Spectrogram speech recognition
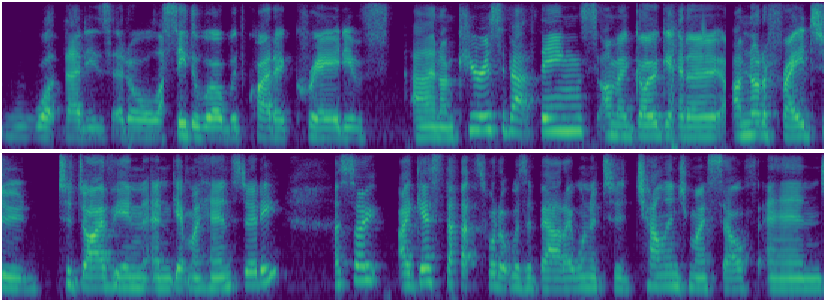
what that is at all. I see the world with quite a creative and I'm curious about things. I'm a go-getter. I'm not afraid to to dive in and get my hands dirty. So I guess that's what it was about. I wanted to challenge myself and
